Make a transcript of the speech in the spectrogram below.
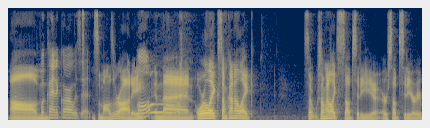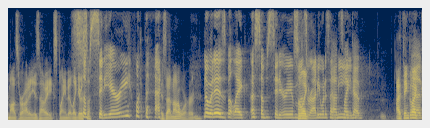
Um, What kind of car was it? it's a Maserati. Oh. And then, or like some kind of like, some, some kind of like subsidy or subsidiary Maserati is how he explained it. Like it was, subsidiary? What the heck? is that not a word? no, it is, but like a subsidiary of So, like, Maserati. what does that That's mean? like a I think like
